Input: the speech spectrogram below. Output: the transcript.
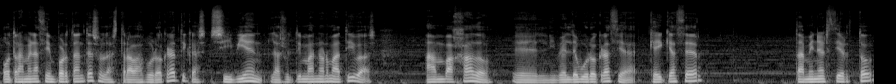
Otra amenaza importante son las trabas burocráticas. Si bien las últimas normativas han bajado el nivel de burocracia que hay que hacer, también es cierto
